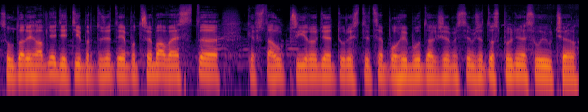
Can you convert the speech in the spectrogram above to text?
jsou tady hlavně děti, protože ty je potřeba vést eh, ke vztahu k přírodě, turistice, pohybu, takže myslím, že to splňuje svůj účel.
